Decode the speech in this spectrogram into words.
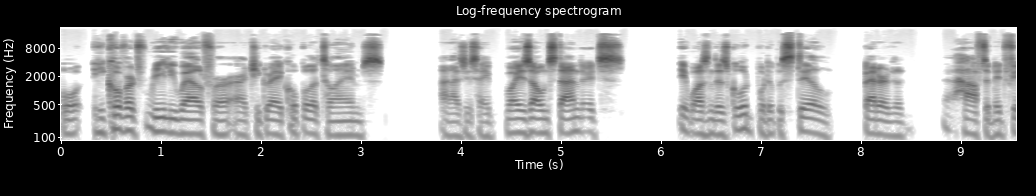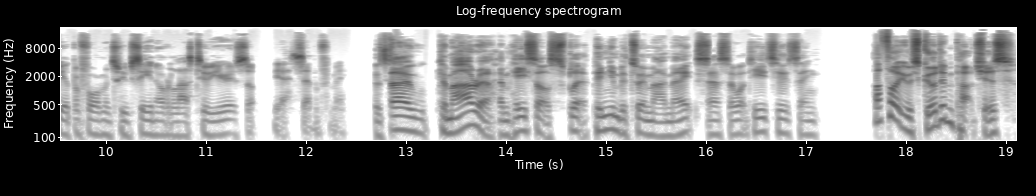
But he covered really well for Archie Gray a couple of times, and as you say, by his own standards, it wasn't as good, but it was still better than half the midfield performance we've seen over the last two years. So yeah, seven for me. So Kamara, um, he sort of split opinion between my mates. Uh, so what do you two think? I thought he was good in patches.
